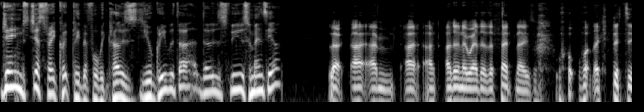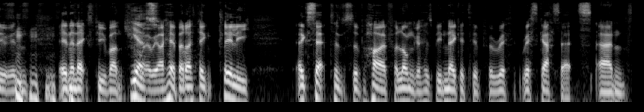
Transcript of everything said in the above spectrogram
James, just very quickly before we close, do you agree with that, those views from Enzio? Look, I, I, I, don't know whether the Fed knows what, what they're going to do in in the next few months from yes. where we are here, but I think clearly acceptance of higher for longer has been negative for risk, risk assets. And,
